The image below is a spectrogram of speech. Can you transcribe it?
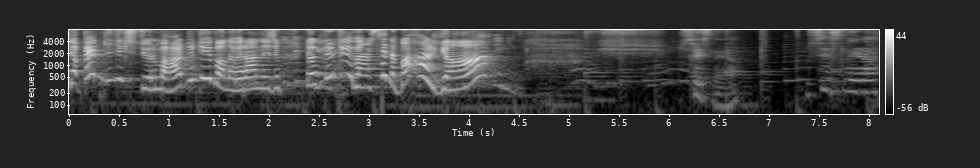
Ya ben düdük istiyorum Bahar. Düdüğü bana ver anneciğim. Ya düdüğü versene Bahar ya. Bu ses ne ya? Bu ses ne ya?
